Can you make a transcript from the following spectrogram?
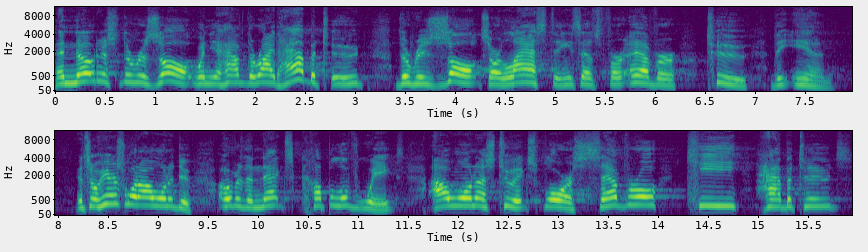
And notice the result when you have the right habitude, the results are lasting. He says, forever to the end. And so here's what I want to do. Over the next couple of weeks, I want us to explore several key habitudes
